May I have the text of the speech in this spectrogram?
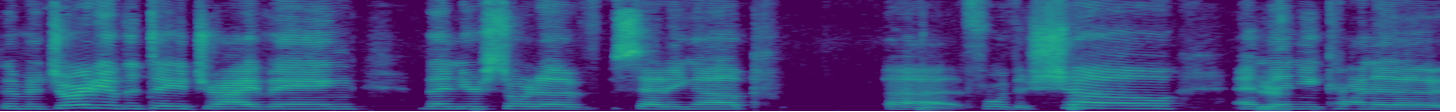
the majority of the day driving. Then you're sort of setting up uh, for the show, and Yeah. then you kind of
